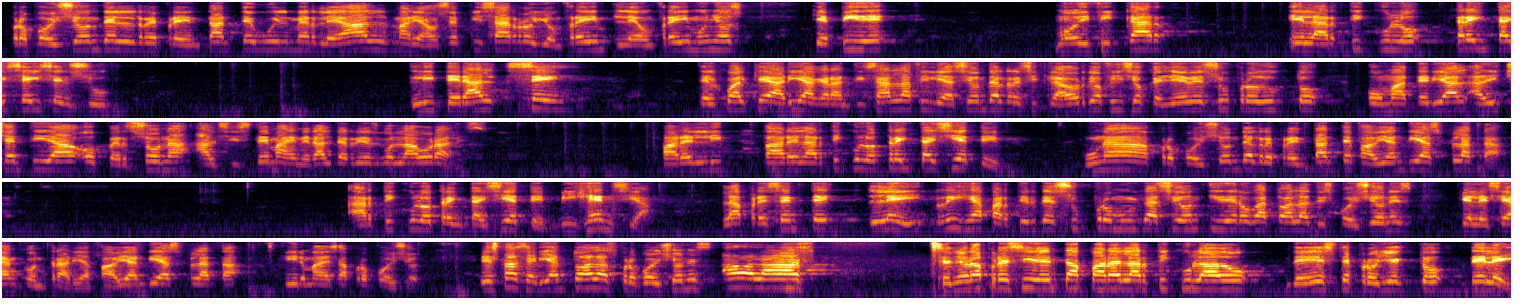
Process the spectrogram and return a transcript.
proposición del representante Wilmer Leal, María José Pizarro y León Frey Muñoz que pide modificar el artículo 36 en su literal C el cual quedaría garantizar la afiliación del reciclador de oficio que lleve su producto o material a dicha entidad o persona al sistema general de riesgos laborales. Para el, para el artículo 37, una proposición del representante Fabián Díaz Plata. Artículo 37, vigencia. La presente ley rige a partir de su promulgación y deroga todas las disposiciones que le sean contrarias. Fabián Díaz Plata firma esa proposición. Estas serían todas las proposiciones avaladas, señora presidenta, para el articulado de este proyecto de ley.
